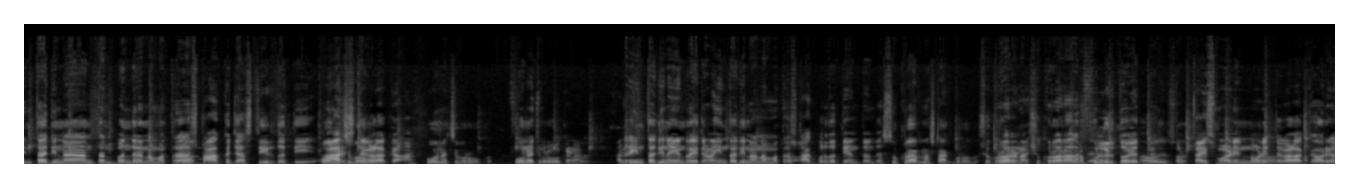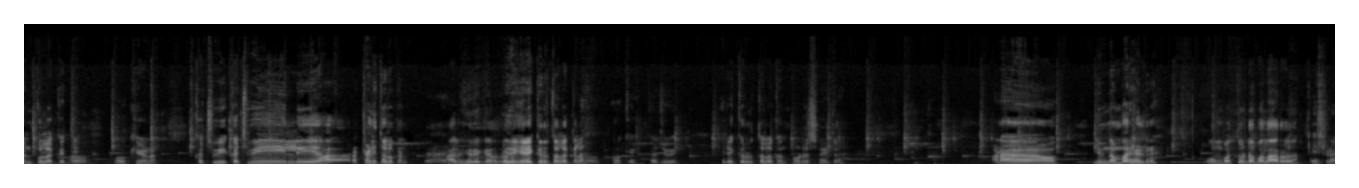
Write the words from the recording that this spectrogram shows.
ಇಂಥ ದಿನ ಅಂತಂದ್ ಬಂದ್ರೆ ನಮ್ಮ ಹತ್ರ ಸ್ಟಾಕ್ ಜಾಸ್ತಿ ಇರ್ತೈತಿ ಹಚ್ಚಿ ತಗೊಳಕ ಫೋನ್ ಹಚ್ಚಿ ಬರ್ಬೇಕು. ಫೋನ್ ಹಚ್ಚಿ ಬರ್ಬೇಕಣ್ಣ ಅಂದ್ರೆ ಇಂಥ ದಿನ ಏನ್ರ ಅಣ್ಣ? ಇಂಥ ದಿನ ನಮ್ಮ ಹತ್ರ ಸ್ಟಾಕ್ ಬರ್ತೈತಿ ಅಂತಂದ್ರೆ ಶುಕ್ರವಾರನ ಸ್ಟಾಕ್ ಬರೋದು. ಶುಕ್ರವಾರ ಅಣ್ಣ ಶುಕ್ರವಾರ ಆದ್ರೆ ಫುಲ್ ಇರ್ತಾವ ಸ್ವಲ್ಪ ಚಾಯ್ಸ್ ಮಾಡಿ ನೋಡಿ ತಗೊಳಕ ಅವ್ರಿಗೆ ಅನುಕೂಲ ಆಕೈತಿ. ಓಕೆ ಅಣ್ಣ. ಕಚ್ವಿ ಕಚ್ವಿ ಇಲ್ಲಿ ಹ- ರಟ್ಟಳ್ಳಿ ತಾಲೂಕಣ್ಣ ಅಲ್ಲಿ ಹಿರೇಕೆರೂರು ಇದು ಹಿರೇಕೆರೂರು ತಾಲೂಕಲ್ಲ? ಓಕೆ ಕಚ್ವಿ ಹಿರೇಕೆರೂರು ತಾಲೂಕು ಅಂತ ನೋಡ್ರಿ ಸ್ನೇಹಿತರೆ. ಅಣ್ಣ ನಿಮ್ಮ ನಂಬರ್ ಹೇಳ್ರಿ. ಒಂಬತ್ತು ಡಬಲ್ ಆರು ಎಷ್ಟು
